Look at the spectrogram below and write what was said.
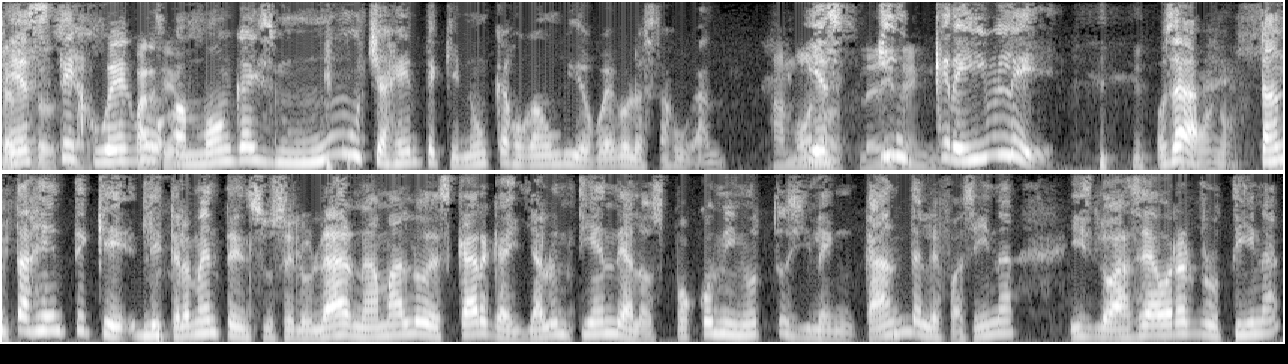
este juego parecidos. Among Us, mucha gente que nunca ha jugado un videojuego lo está jugando. Y es le dicen. increíble. O sea, Monos. tanta gente que literalmente en su celular nada más lo descarga y ya lo entiende a los pocos minutos y le encanta, le fascina y lo hace ahora rutina.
